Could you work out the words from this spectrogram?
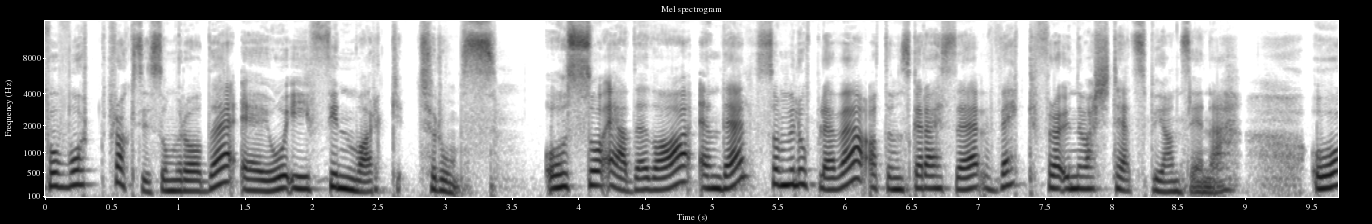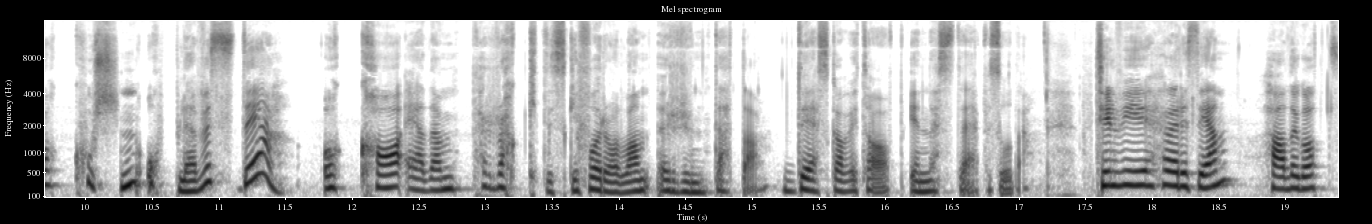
for vårt praksisområde er jo i Finnmark-Troms. Og så er det da en del som vil oppleve at de skal reise vekk fra universitetsbyene sine. Og hvordan oppleves det? Og hva er de praktiske forholdene rundt dette? Det skal vi ta opp i neste episode. Til vi høres igjen, ha det godt.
